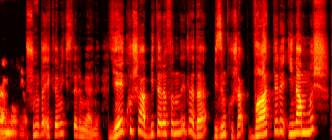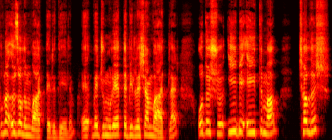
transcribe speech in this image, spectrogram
önemli oluyor. Şunu da eklemek isterim yani. Y kuşağı bir tarafında da bizim kuşak vaatlere inanmış. Buna Özal'ın vaatleri diyelim. E, ve Cumhuriyet'le birleşen vaatler. O da şu iyi bir eğitim al çalış,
